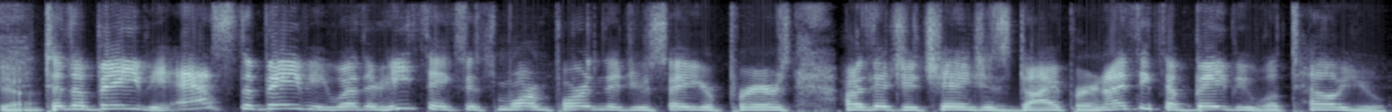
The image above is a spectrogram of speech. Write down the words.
Yeah. To the baby. Ask the baby whether he thinks it's more important that you say your prayers or that you change his diaper. And I think the baby will tell you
